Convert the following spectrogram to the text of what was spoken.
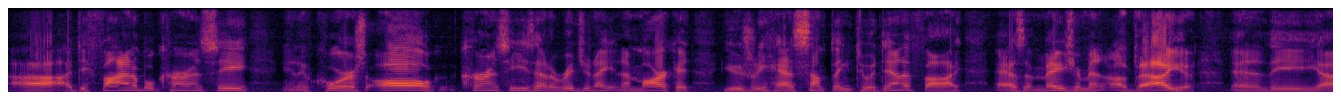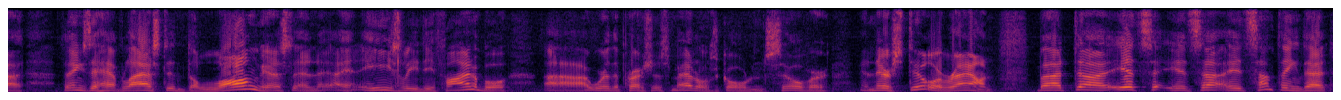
uh, a definable currency, and of course all currencies that originate in a market usually has something to identify as a measurement of value. And the uh, things that have lasted the longest and, and easily definable uh, the precious metals, gold and silver, and they're still around. But uh, it's, it's, uh, it's something that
